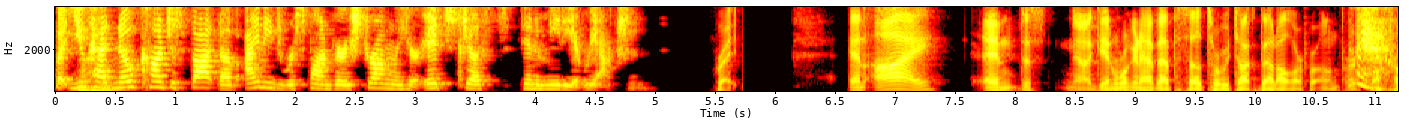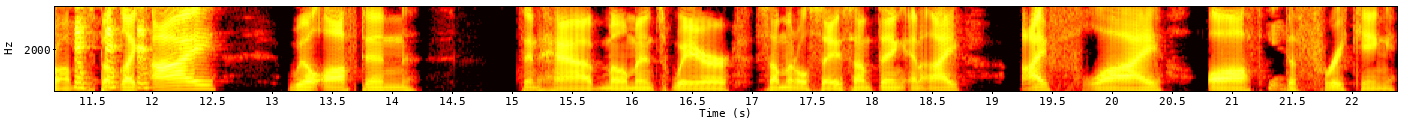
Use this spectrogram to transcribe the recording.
but you mm-hmm. had no conscious thought of, I need to respond very strongly here. It's just an immediate reaction. Right. And I, and just now again, we're going to have episodes where we talk about all our own personal traumas, but like I will often and have moments where someone will say something and I, I fly off yeah. the freaking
